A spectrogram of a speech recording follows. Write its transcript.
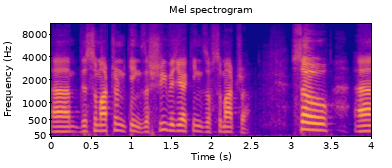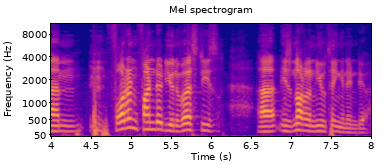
um, the Sumatran kings, the Srivijaya kings of Sumatra. So, um, foreign funded universities uh, is not a new thing in India.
